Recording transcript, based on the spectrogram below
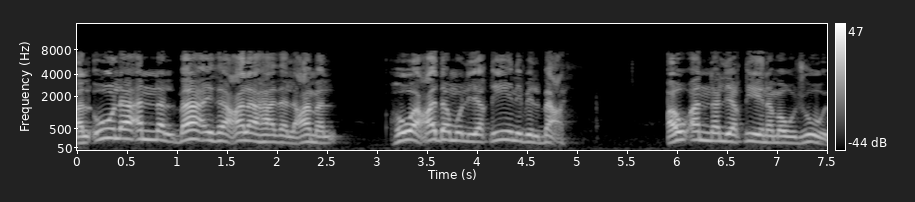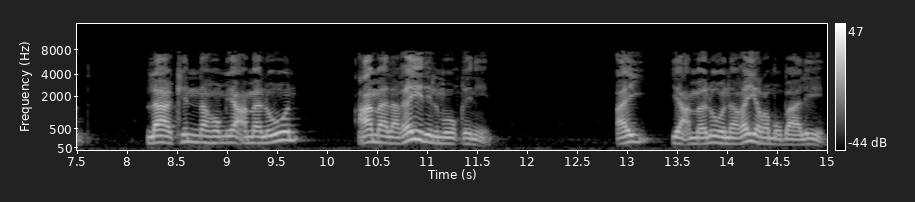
الأولى أن الباعث على هذا العمل هو عدم اليقين بالبعث أو أن اليقين موجود لكنهم يعملون عمل غير الموقنين أي يعملون غير مبالين.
